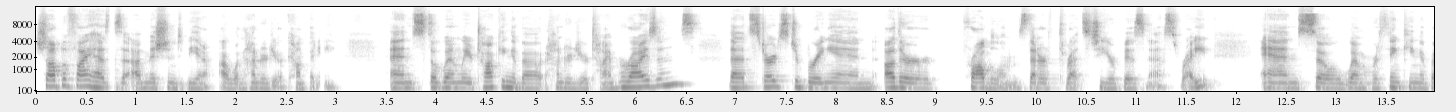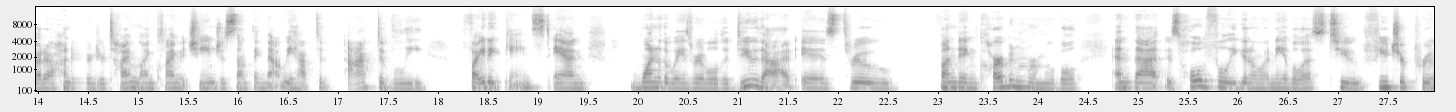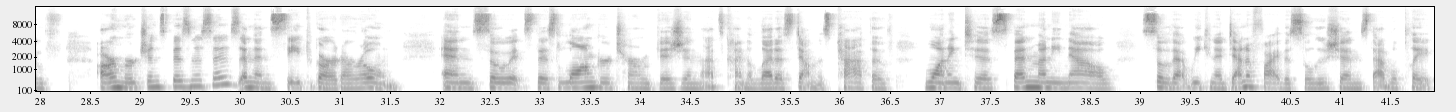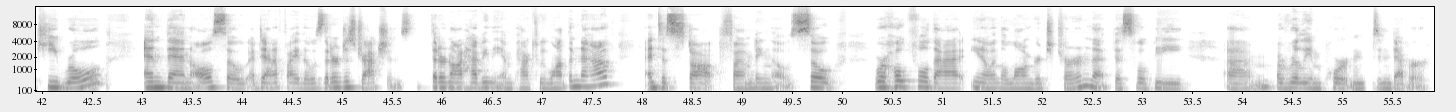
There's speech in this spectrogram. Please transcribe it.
shopify has a mission to be a 100 year company. And so when we're talking about 100 year time horizons that starts to bring in other problems that are threats to your business, right? And so when we're thinking about a 100 year timeline, climate change is something that we have to actively fight against. And one of the ways we're able to do that is through funding carbon removal. And that is hopefully going to enable us to future proof our merchants' businesses and then safeguard our own. And so it's this longer term vision that's kind of led us down this path of wanting to spend money now so that we can identify the solutions that will play a key role and then also identify those that are distractions that are not having the impact we want them to have and to stop funding those. So we're hopeful that you know in the longer term that this will be um, a really important endeavor.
